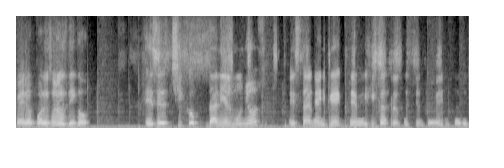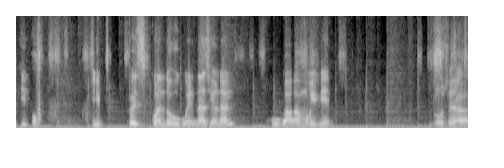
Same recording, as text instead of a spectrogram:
Pero por eso les digo, ese chico Daniel Muñoz está en el GEC de Bélgica, creo que es de Bélgica de equipo, y pues cuando jugó en Nacional, jugaba muy bien. O sea,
